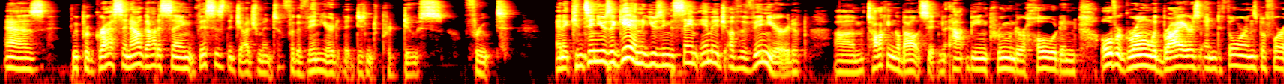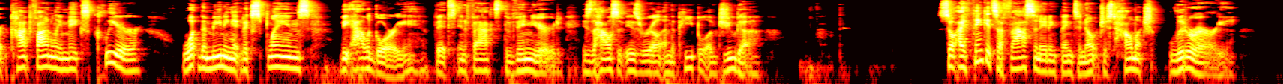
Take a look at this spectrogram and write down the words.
As we progress, and now God is saying, This is the judgment for the vineyard that didn't produce fruit. And it continues again using the same image of the vineyard, um, talking about it not being pruned or hoed and overgrown with briars and thorns before it finally makes clear what the meaning it explains the allegory that in fact the vineyard is the house of Israel and the people of Judah. So I think it's a fascinating thing to note just how much literary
